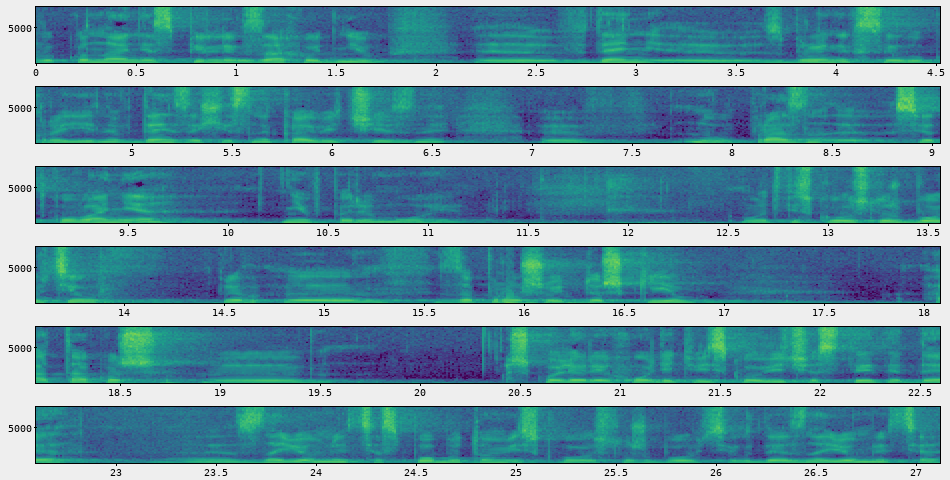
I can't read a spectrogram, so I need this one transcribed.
виконання спільних заходів в День Збройних сил України, в День захисника вітчизни, ну, святкування Днів перемоги. От, військовослужбовців е, запрошують до шкіл, а також е, школяри ходять в військові частини, де е, знайомляться з побутом військовослужбовців, де знайомляться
